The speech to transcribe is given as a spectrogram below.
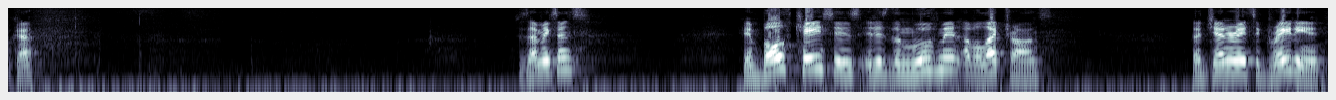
Okay? Does that make sense? In both cases, it is the movement of electrons that generates a gradient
